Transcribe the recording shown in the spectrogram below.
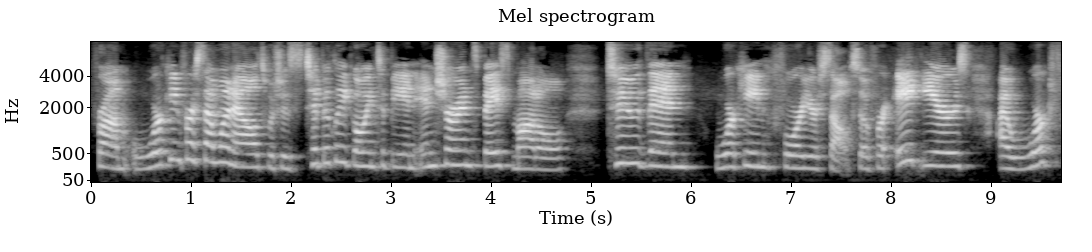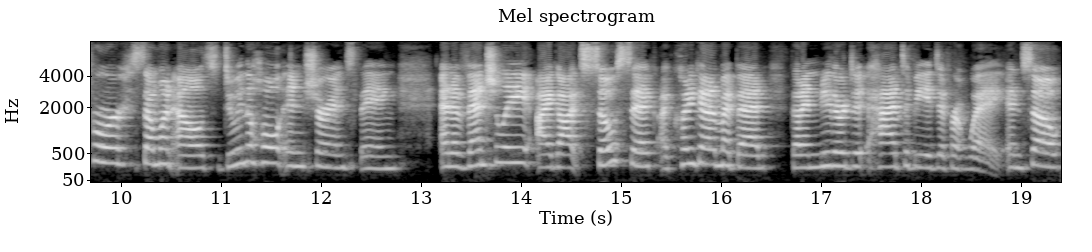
from working for someone else, which is typically going to be an insurance based model, to then working for yourself. So for eight years, I worked for someone else doing the whole insurance thing. And eventually, I got so sick, I couldn't get out of my bed that I knew there had to be a different way. And so,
